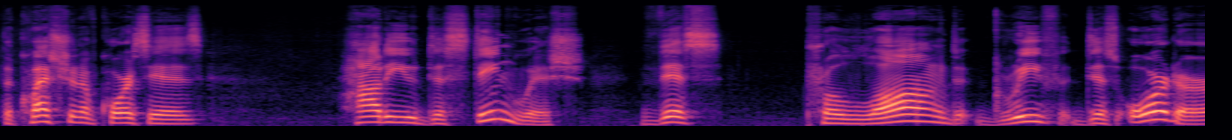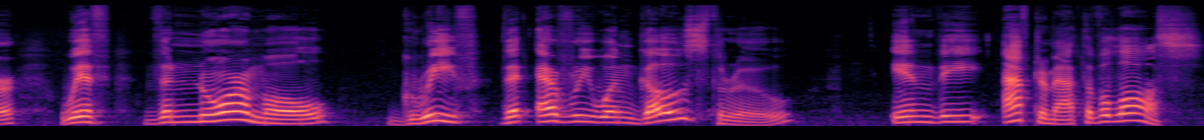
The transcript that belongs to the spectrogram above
the question, of course, is how do you distinguish this prolonged grief disorder with the normal grief that everyone goes through in the aftermath of a loss?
